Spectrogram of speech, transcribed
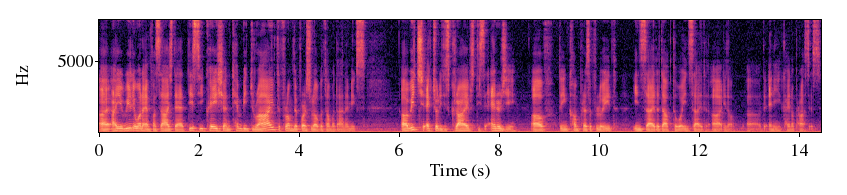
I, I really want to emphasize that this equation can be derived from the first law of thermodynamics, uh, which actually describes this energy of the incompressible fluid inside the duct or inside, uh, you know, uh, the, any kind of process.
